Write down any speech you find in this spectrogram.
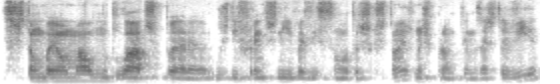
Se estão bem ou mal modelados para os diferentes níveis, isso são outras questões, mas pronto, temos esta via.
